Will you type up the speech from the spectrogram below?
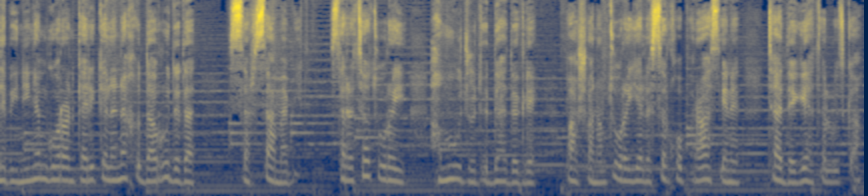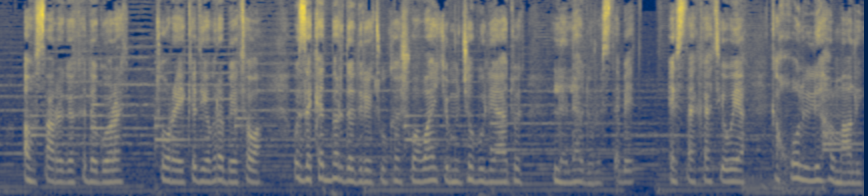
لە بینینی ئەم گۆڕانکاری کە لە ناختدا ڕوو دەدات سەرسام ئەبیت. سەرەتا تووڕەیی هەموو وجوودت دادەگرێت، پاشان ئەم تووڕەییە لەسەر خۆ پەڕاستێنێت تا دەگاتە لووتکە. ئەوسا ڕێگەکە دەگۆڕێت، تووڕەییەکەت گەورە بێتەوە. وزەکەت بەردەدرێت و کەش وەوایکی مجەب و لادوت لەلا دروست دەبێت ئێستا کاتیەوەیە کە خۆڵی لێ هەڵماڵی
